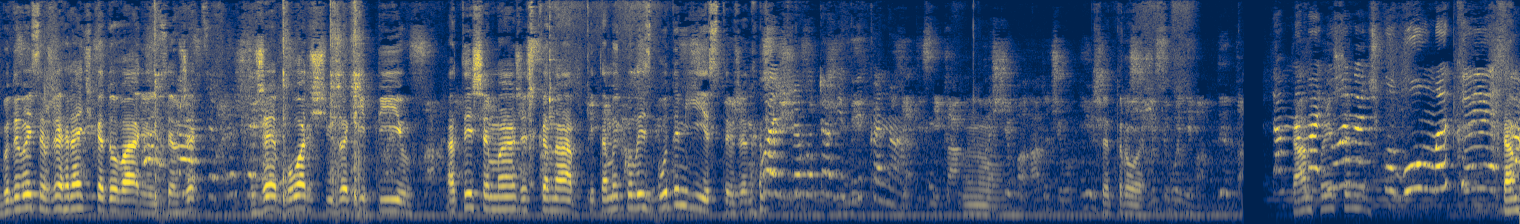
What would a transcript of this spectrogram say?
Бо дивися, вже гречка доварюється, вже, вже борщ закипів, а ти ще мажеш канапки. Та ми колись будемо їсти вже. Ось вже готові канапки. Ну, ще трошки. Там, Там пише- малюночку був Микита. Там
